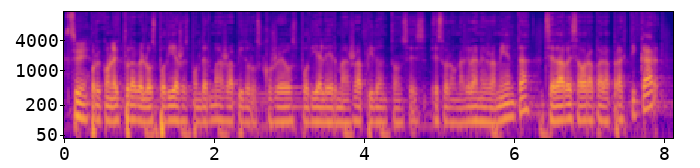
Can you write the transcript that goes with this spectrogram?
Sí. Porque con lectura veloz podía responder más rápido los correos, podía leer más rápido, entonces eso era una gran herramienta. Se daba esa hora para practicar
